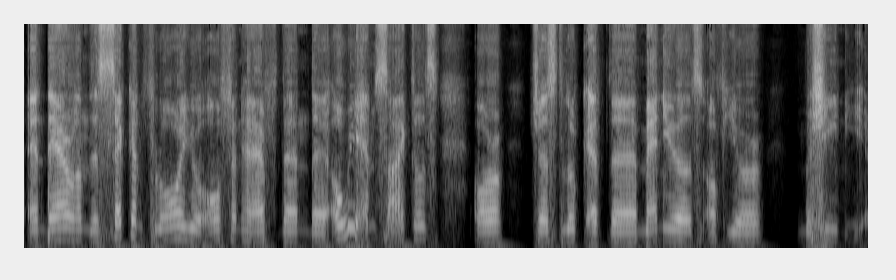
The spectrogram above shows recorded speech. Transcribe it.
and there on the second floor you often have then the OEM cycles or just look at the manuals of your machine here.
